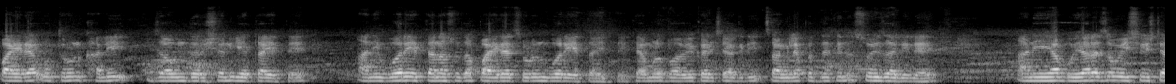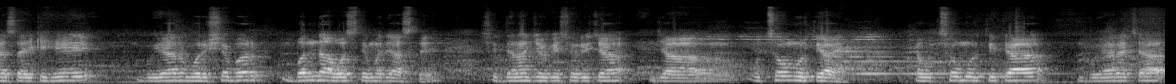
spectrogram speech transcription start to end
पायऱ्या उतरून खाली जाऊन दर्शन घेता येते. आणि वर येताना सुद्धा पायऱ्या चढून वर येता येते. त्यामुळं भाविकांची अगदी चांगल्या पद्धतीनं सोय झालेली आहे. आणि या भुयाराचं वैशिष्ट्य असं आहे की हे भुयार वर्षभर बंद अवस्थेमध्ये असते. सिद्धनाथ जोगेश्वरीच्या ज्या उत्सव मूर्ती आहेत त्या उत्सव मूर्ती त्या भुयाराच्या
